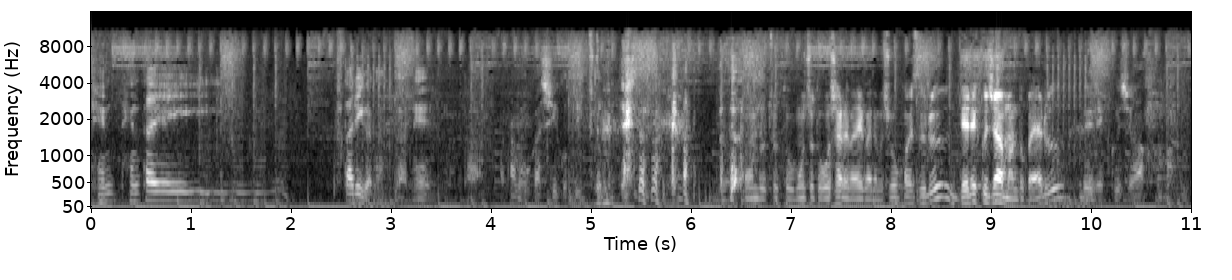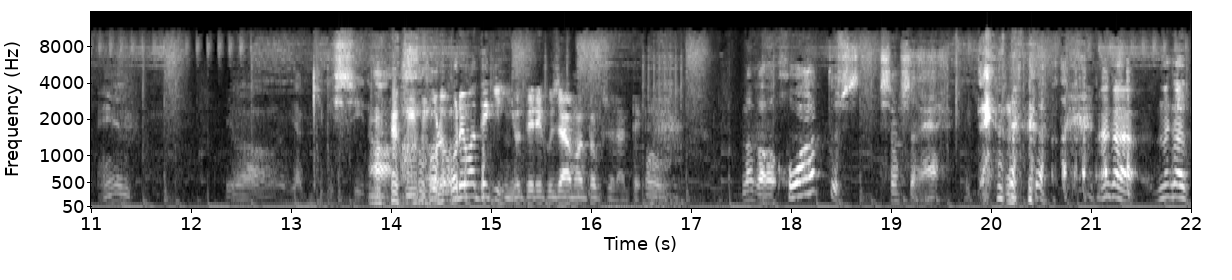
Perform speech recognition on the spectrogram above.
変変態2人がなんかねなんか頭おかしいこと言ってるみたいな。今度ちょっともうちょっとおしゃれな映画でも紹介する？デレック・ジャーマンとかやる？デレクジャーマンね。いやいや厳しいな 俺俺はできひんよデレック・ジャーマン特集なんて。うん。なんかほわっとししましたね。みたいな。なんかなんか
